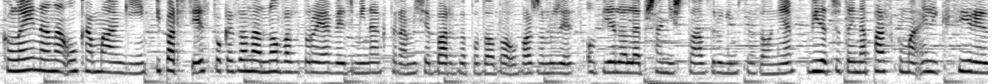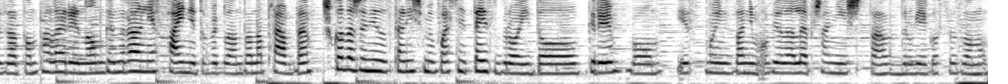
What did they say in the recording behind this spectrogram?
kolejna nauka magii i patrzcie, jest pokazana nowa zbroja Wiedźmina, która mi się bardzo podoba, uważam, że jest o wiele lepsza niż ta w drugim sezonie. Widać tutaj na pasku ma eliksiry za tą paleryną, generalnie fajnie to wygląda, naprawdę. Szkoda, że nie dostaliśmy właśnie tej zbroi do gry, bo jest moim zdaniem o wiele lepsza niż ta z drugiego sezonu sezonu.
